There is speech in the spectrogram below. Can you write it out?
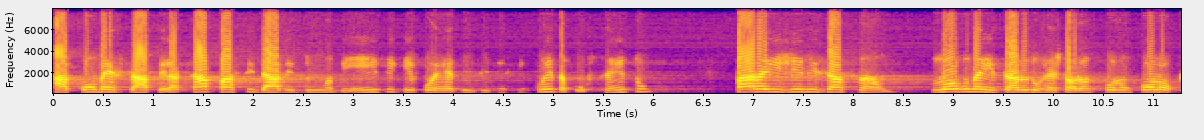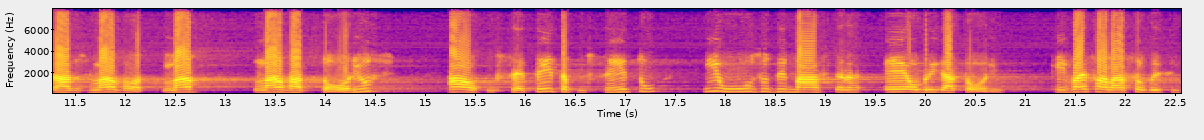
a começar pela capacidade do ambiente, que foi reduzida em 50%, para a higienização. Logo na entrada do restaurante foram colocados lava, lavatórios álcool 70% e o uso de máscara é obrigatório. Quem vai falar sobre esses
